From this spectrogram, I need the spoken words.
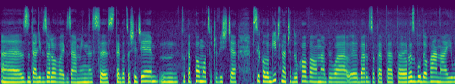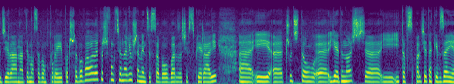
e, zdali wzorowo egzamin z, z tego, co się dzieje. Mm, Tu ta pomoc oczywiście psychologiczna czy duchowa, ona była e, bardzo ta, ta, ta rozbudowana i udzielana tym osobom, które jej potrzebowały, ale też funkcjonariusze między sobą bardzo się wspierali e, i czuć tą jedność i, i to wsparcie takie wzajemne.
